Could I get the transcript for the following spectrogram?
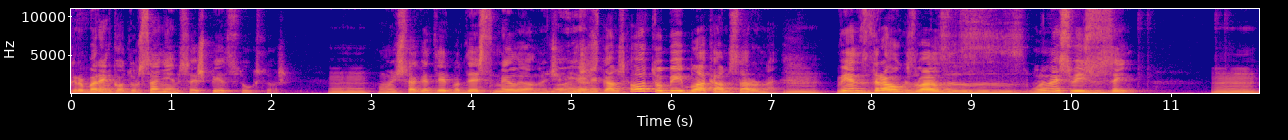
Grabarenko tur saņēma 65 tūkstoši. Mm -hmm. Viņš tagad ir par 10 miljonu. Viņš Nu, ir nekāds, o, tu biji blakām sarunai. Mm. Viens draugs, un es visu zinu. Mm -hmm.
